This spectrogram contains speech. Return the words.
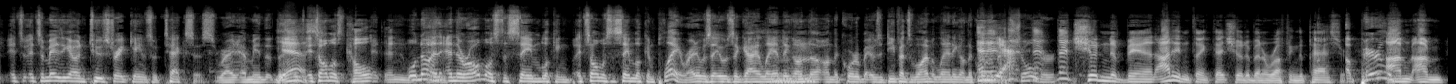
games. It's it's amazing how in two straight games with Texas, right? I mean, the, the- Yes. it's almost Colt and- well, no, and, and- and they're almost the same looking. It's almost the same looking play, right? It was it was a guy landing on the on the quarterback. It was a defensive lineman landing on the Mm-hmm. And quarterback's it- shoulder. That, that shouldn't have been. I didn't think that should have been a roughing the passer. Apparently- I'm. I'm.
